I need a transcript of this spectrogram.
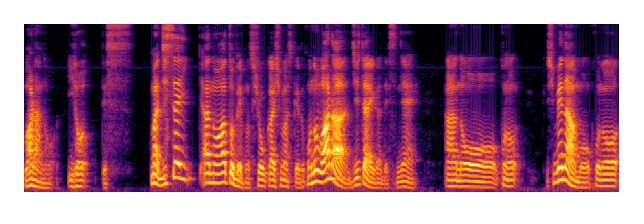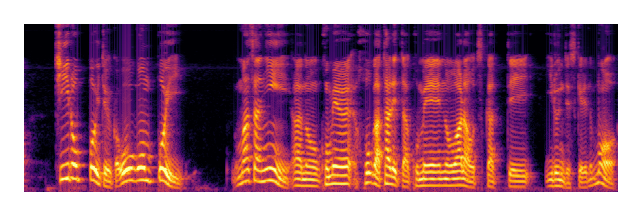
藁の色です。まあ実際、あの、後でも紹介しますけど、この藁自体がですね、あのこの、しめ縄もこの黄色っぽいというか黄金っぽい、まさに、あの、米、穂が垂れた米の藁を使っているんですけれども、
